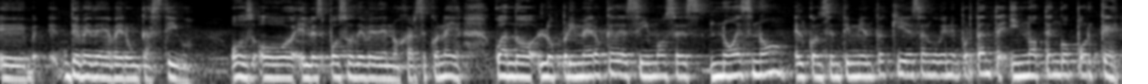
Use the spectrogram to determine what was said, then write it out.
eh, debe de haber un castigo o, el esposo debe de enojarse con ella. Cuando lo primero que decimos es no es no, el consentimiento aquí es algo bien importante y no tengo por qué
